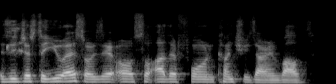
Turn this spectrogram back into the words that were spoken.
Is it just the U.S. or is there also other foreign countries that are involved?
